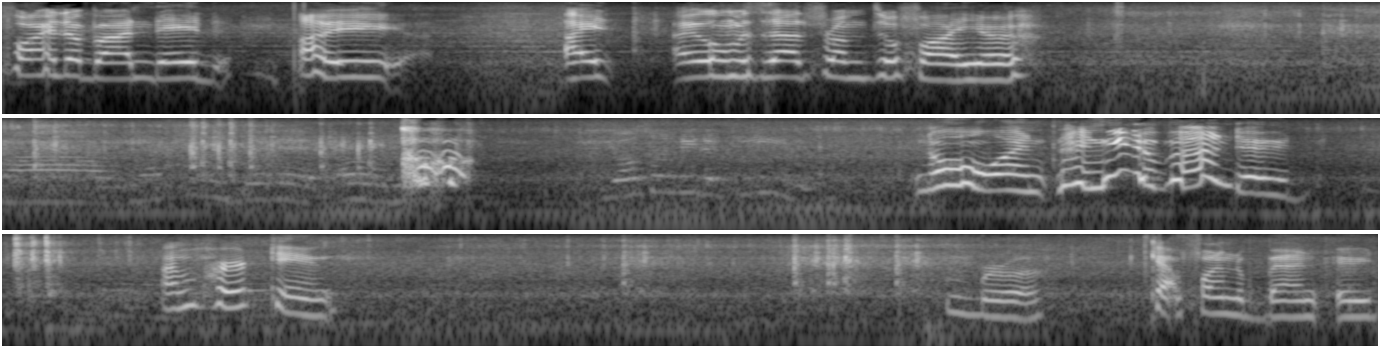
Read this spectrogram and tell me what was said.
find a band-aid. I, I, I almost died from the fire. Wow, you actually did it. Oh, you also need a key. No, I, I need a band-aid. I'm hurting. Bruh, can't find a band-aid.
